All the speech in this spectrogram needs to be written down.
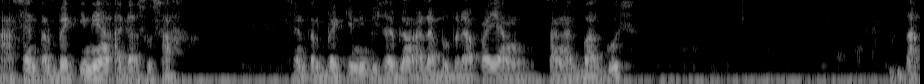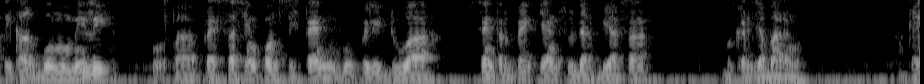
Nah center back ini yang agak susah. Center back ini bisa bilang ada beberapa yang sangat bagus, tapi kalau gue memilih uh, prestasi yang konsisten, gue pilih dua center back yang sudah biasa bekerja bareng. Oke,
